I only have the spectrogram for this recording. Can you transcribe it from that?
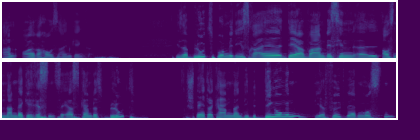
an eure Hauseingänge. Dieser Blutsbund mit Israel, der war ein bisschen äh, auseinandergerissen. Zuerst kam das Blut, später kamen dann die Bedingungen, die erfüllt werden mussten.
